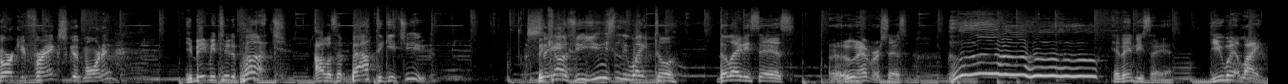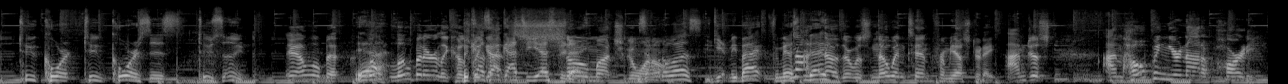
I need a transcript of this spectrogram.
Corky Franks, good morning. You beat me to the punch. I was about to get you See- because you usually wait till the lady says, or whoever says, "Ooh," and then you say it. You went like two court two choruses too soon Yeah, a little bit. Yeah. A little bit early because we because got I got you yesterday. so much going Is that on. what it was? You get me back from Not- yesterday? no, there was no intent from yesterday. I'm just, I'm hoping you're not a party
